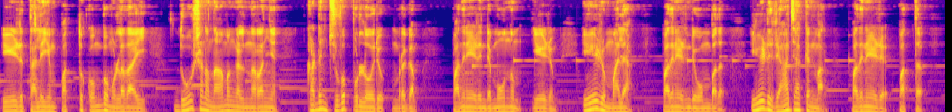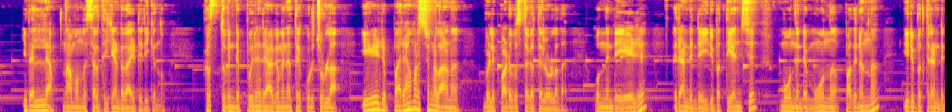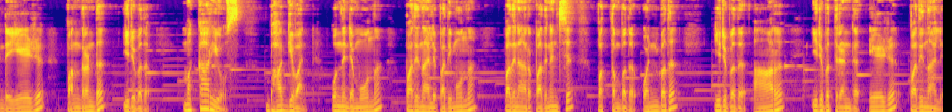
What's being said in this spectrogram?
ഏഴ് തലയും പത്തു കൊമ്പുമുള്ളതായി ദൂഷണനാമങ്ങൾ നിറഞ്ഞ് കടും ചുവപ്പുള്ളൊരു മൃഗം പതിനേഴിന്റെ മൂന്നും ഏഴും. ഏഴ് മല പതിനേഴിന്റെ ഒമ്പത്. ഏഴ് രാജാക്കന്മാർ പതിനേഴ് പത്ത്. ഇതെല്ലാം നാം ഒന്ന് ശ്രദ്ധിക്കേണ്ടതായിട്ടിരിക്കുന്നു. ക്രിസ്തുവിന്റെ പുനരാഗമനത്തെക്കുറിച്ചുള്ള ഏഴ് പരാമർശങ്ങളാണ് വെളിപ്പാട് പുസ്തകത്തിലുള്ളത്. ഒന്നിന്റെ ഏഴ് രണ്ടിന്റെ ഇരുപത്തിയഞ്ച് മൂന്നിന്റെ മൂന്ന് പതിനൊന്ന് ഇരുപത്തിരണ്ടിന്റെ ഏഴ് പന്ത്രണ്ട് ഇരുപത്. മക്കാറിയോസ് ഭാഗ്യവാൻ ഒന്നിന്റെ മൂന്ന് പതിനാല് പതിമൂന്ന് പതിനാറ് പതിനഞ്ച് പത്തൊമ്പത് ഒൻപത് ഇരുപത് ആറ് ഇരുപത്തിരണ്ട് ഏഴ് പതിനാല്.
